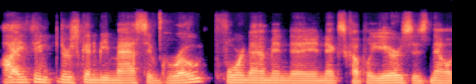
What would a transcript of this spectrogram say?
I think there's going to be massive growth for them in the next couple of years is now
